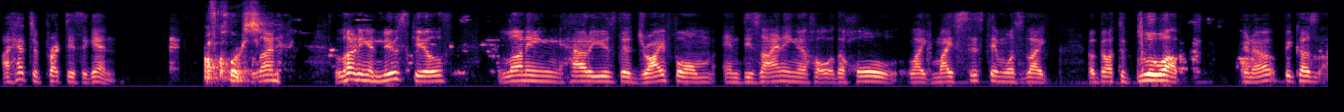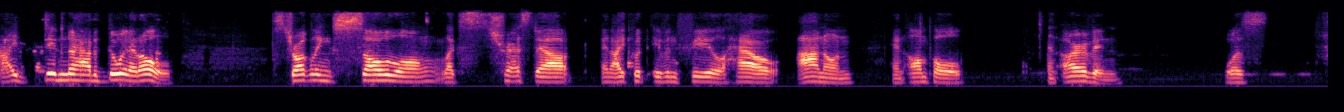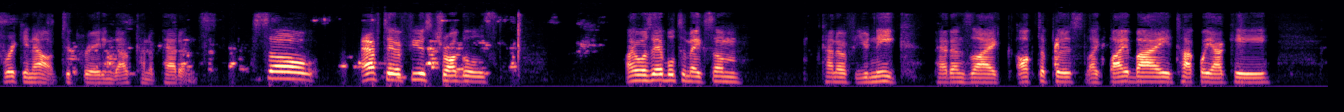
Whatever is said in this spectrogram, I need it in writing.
I had to practice again. Of course. Learn, learning a new skills, learning how to use the dry form and designing a whole the whole like my system was like about to blow up, you know, because I didn't know how to do it at all. Struggling so long, like stressed out, and I could even feel how Arnon and Ampol and Irvin was freaking out to creating that kind of patterns. So after a few struggles, I was able to make some kind of unique patterns like octopus, like bye bye takoyaki,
